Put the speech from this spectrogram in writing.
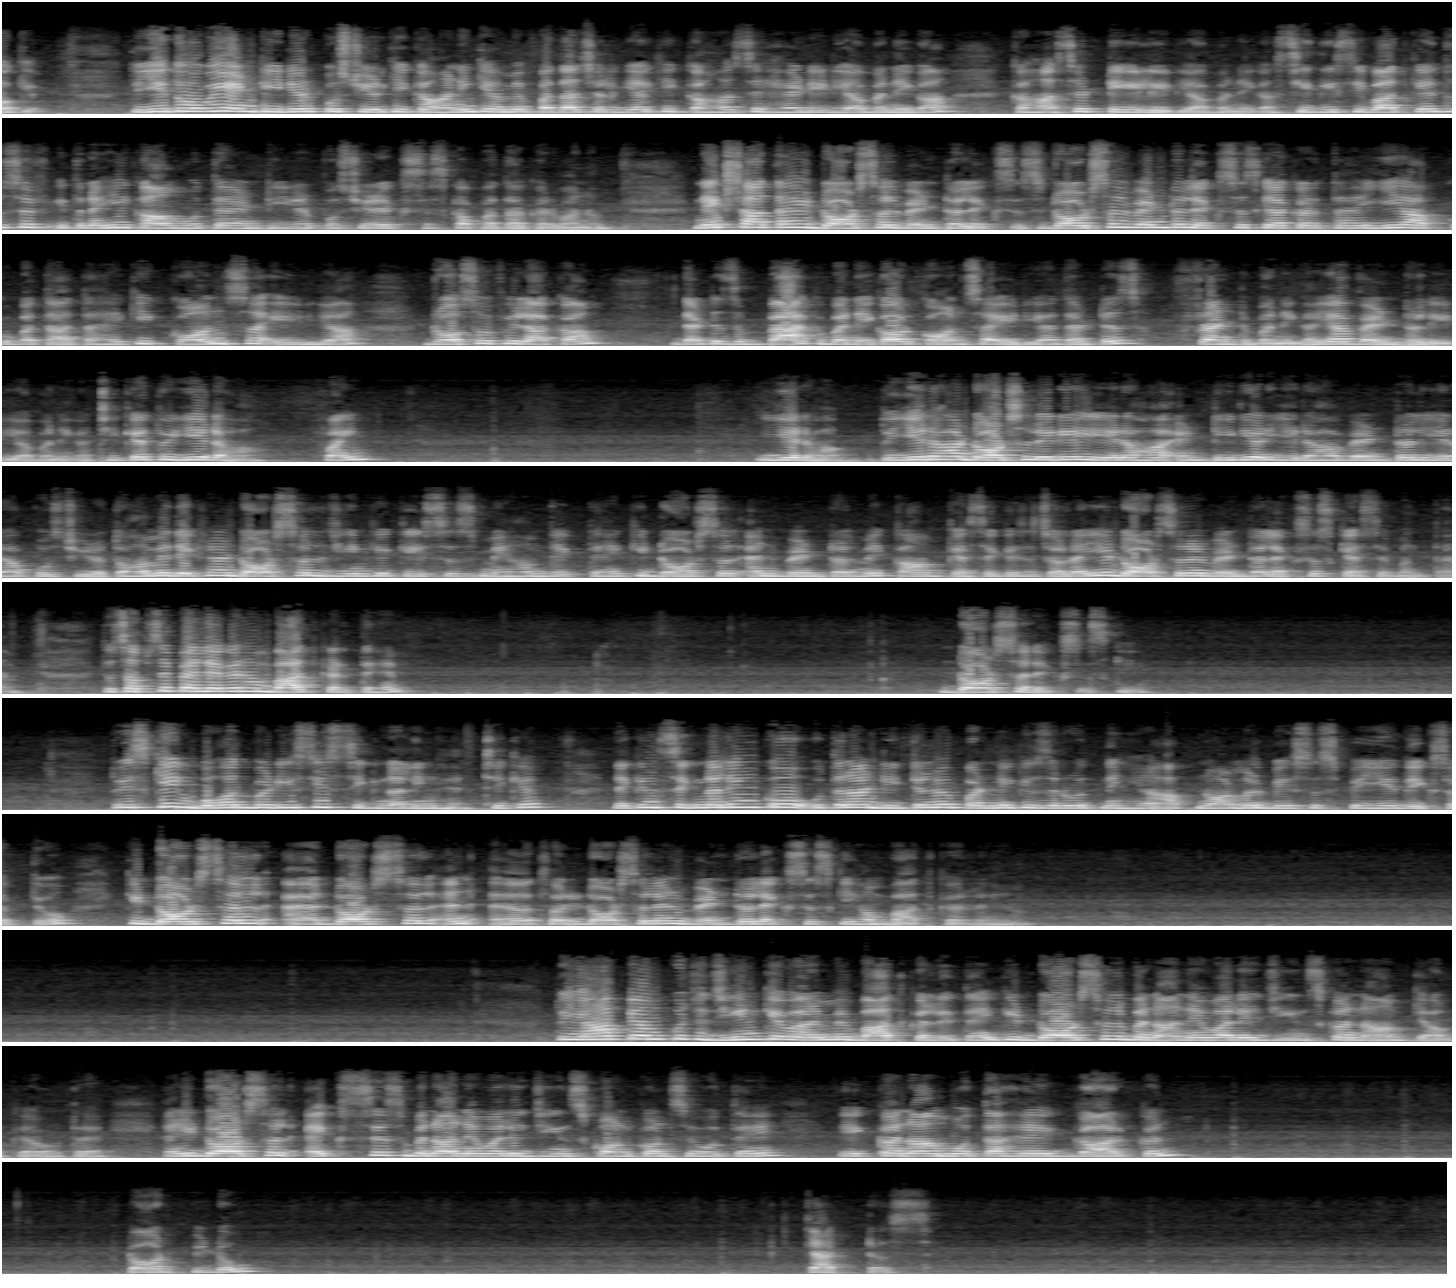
ओके तो ये तो हो गई एंटीरियर पोस्टीरियर की कहानी कि हमें पता चल गया कि कहाँ से हेड एरिया बनेगा, कहाँ से टेल एरिया बनेगा। सीधी सी बात कहें तो सिर्फ़ इतना ही काम होता है एंटीरियर पोस्टीरियर एक्सेस का पता करवाना। नेक्स्ट आता है dorsal ventral axis dorsal ventral axis क्या करता है? ये आपको बताता है कि कौन सा एरिया ड्रोसोफिला का दैट इज़ बैक बनेगा और कौन सा एरिया दैट इज़ फ्रंट बनेगा या वेंटल एरिया बनेगा। ठीक है? तो ये रहा। फाइन ये रहा। तो ये रहा डॉर्सल एरिया ये रहा एंटीरियर ये रहा वेंट्रल ये रहा पोस्टीरियर तो हमें देखना है डॉर्सल जीन के केसेस में हम देखते हैं कि डॉर्सल एंड वेंट्रल में काम कैसे कैसे चल रहा है। ये डॉर्सल एंड वेंट्रल एक्सेस कैसे बनता है? तो सबसे पहले अगर हम बात करते हैं डॉर्सल एक्सेस की तो इसकी एक बहुत बड़ी सी सिग्नलिंग है, ठीक है? लेकिन सिग्नलिंग को उतना डिटेल में पढ़ने की ज़रूरत नहीं है। आप नॉर्मल बेसिस पे ये देख सकते हो कि dorsal dorsal and sorry dorsal and ventral axis की हम बात कर रहे हैं। तो यहाँ पे हम कुछ जीन के बारे में बात कर लेते हैं कि डॉर्सल बनाने वाले जीन्स का नाम क्या क्या होता है। यानी डॉर्सल एक्सेस बनाने वाले जीन्स कौन कौन से होते हैं? एक का नाम होता है गार्कन टॉर्पिडो कैक्टस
